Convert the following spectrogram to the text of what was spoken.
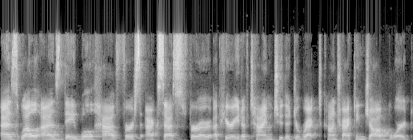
as well as they will have first access for a period of time to the direct contracting job board.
